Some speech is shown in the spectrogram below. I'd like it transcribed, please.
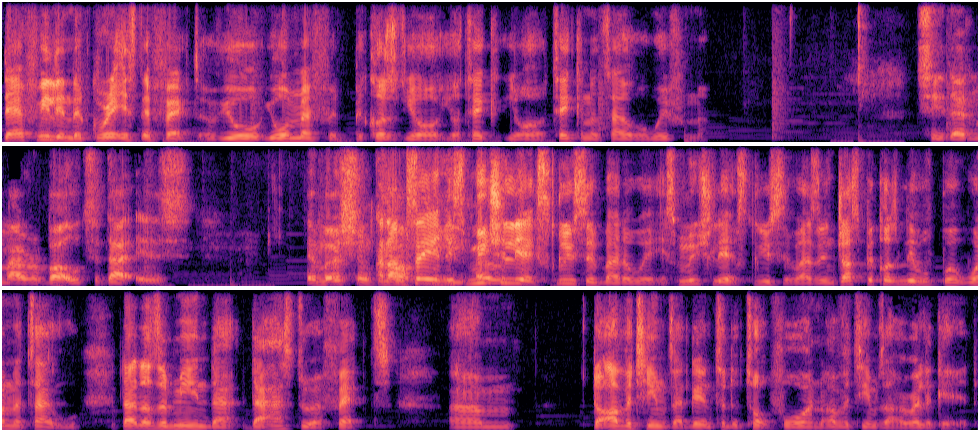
they're feeling the greatest effect of your your method because you're you're taking you're taking the title away from them. See, then my rebuttal to that is emotion. And I'm saying it's a- mutually exclusive, by the way. It's mutually exclusive, as in just because Liverpool won the title, that doesn't mean that that has to affect um, the other teams that get into the top four and the other teams that are relegated.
